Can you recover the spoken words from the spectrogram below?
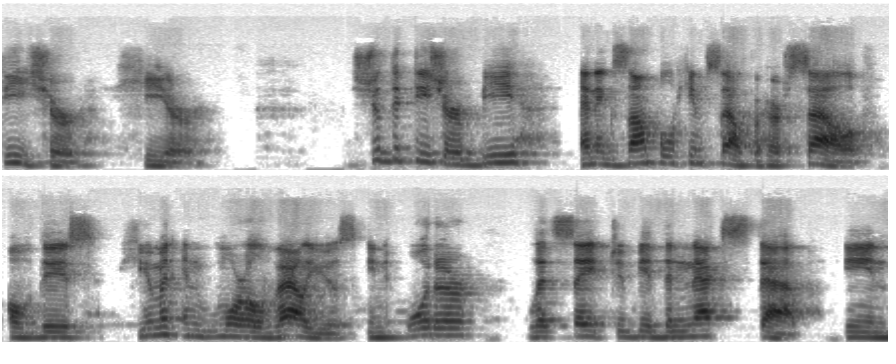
teacher here? Should the teacher be an example himself or herself of these human and moral values in order let's say, to be the next step in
